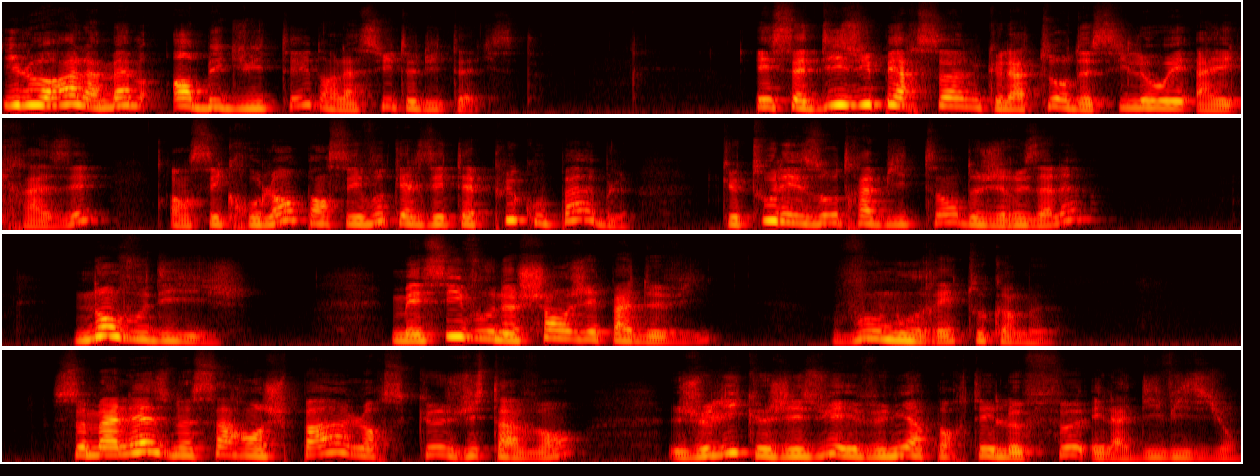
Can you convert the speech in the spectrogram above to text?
Il aura la même ambiguïté dans la suite du texte. Et ces 18 personnes que la tour de Siloé a écrasées, en s'écroulant, pensez-vous qu'elles étaient plus coupables que tous les autres habitants de Jérusalem? Non, vous dis-je. Mais si vous ne changez pas de vie, vous mourrez tout comme eux. Ce malaise ne s'arrange pas lorsque, juste avant, je lis que Jésus est venu apporter le feu et la division,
